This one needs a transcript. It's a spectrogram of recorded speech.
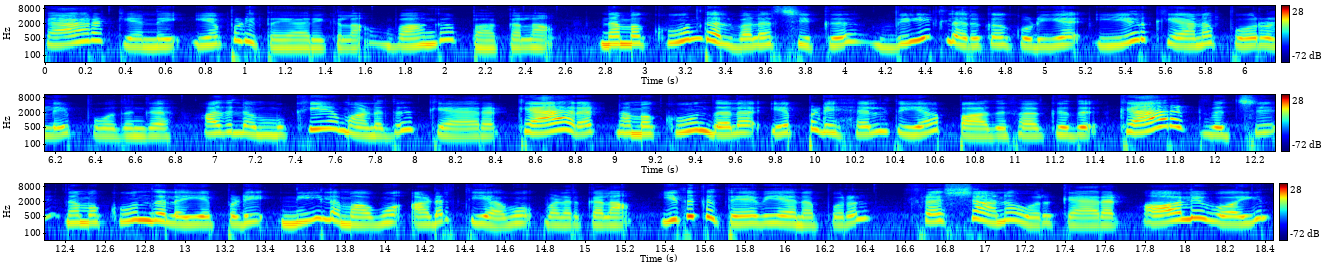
கேரட் எண்ணெய் எப்படி தயாரிக்கலாம்? வாங்க பார்க்கலாம். நம்ம கூந்தல் வளர்ச்சிக்கு வீட்டில் இருக்கக்கூடிய இயற்கையான பொருளே போதுங்க. அதுல முக்கியமானது கேரட். கேரட் நம்ம கூந்தலை எப்படி ஹெல்த்தியா பாதுகாக்குது? கேரட் வச்சு நம்ம கூந்தலை எப்படி நீளமாவும் அடர்த்தியாவும் வளர்க்கலாம். இதுக்கு தேவையான பொருள் ஃப்ரெஷ்ஷான ஒரு carrot. Olive oil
